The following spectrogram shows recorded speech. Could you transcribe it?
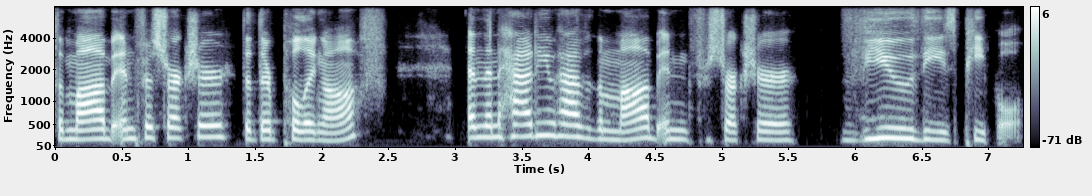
the mob infrastructure that they're pulling off and then how do you have the mob infrastructure view these people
